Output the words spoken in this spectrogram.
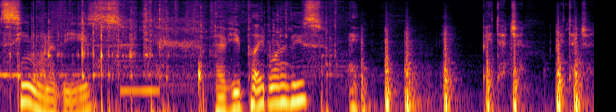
seen one of these? Have you played one of these? Hey, pay attention, pay attention.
